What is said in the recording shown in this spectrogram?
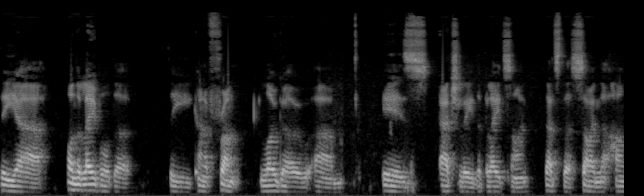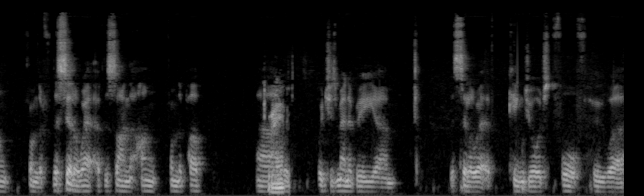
the uh, on the label the the kind of front logo um, is actually the blade sign. That's the sign that hung from the, the silhouette of the sign that hung from the pub, uh, right. which, which, is meant to be um, the silhouette of King George IV, who uh,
